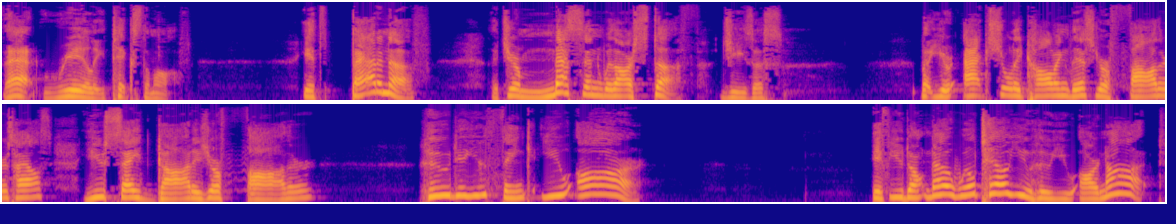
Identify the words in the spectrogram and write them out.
That really ticks them off. It's bad enough that you're messing with our stuff, Jesus, but you're actually calling this your father's house. You say God is your father. Who do you think you are? If you don't know, we'll tell you who you are not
